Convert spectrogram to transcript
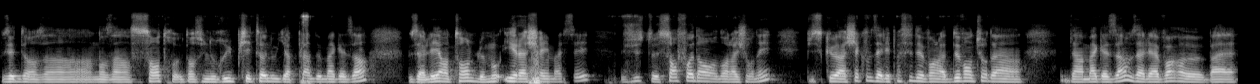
vous êtes dans un, dans un centre, dans une rue piétonne où il y a plein de magasins, vous allez entendre le mot irashaimase juste 100 fois dans, dans la journée, puisque à chaque fois que vous allez passer devant la devanture d'un magasin, vous allez avoir euh, bah,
